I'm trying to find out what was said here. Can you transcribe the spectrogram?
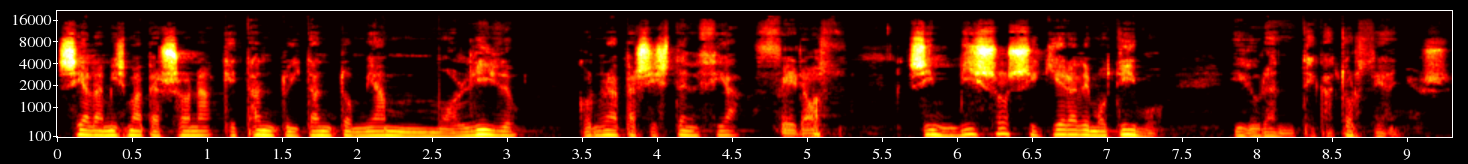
sea la misma persona que tanto y tanto me ha molido con una persistencia feroz, sin visos siquiera de motivo, y durante catorce años.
